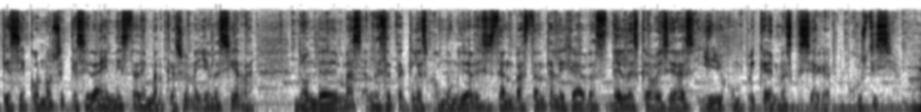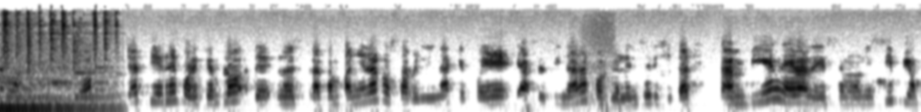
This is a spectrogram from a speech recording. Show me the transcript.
que se conoce que se da en esta demarcación allá en la sierra, donde además resalta que las comunidades están bastante alejadas de las cabeceras y ello complica además que se haga justicia. Ya tiene, por ejemplo, de nuestra compañera Rosabelina, que fue asesinada por violencia digital, también era de ese municipio.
